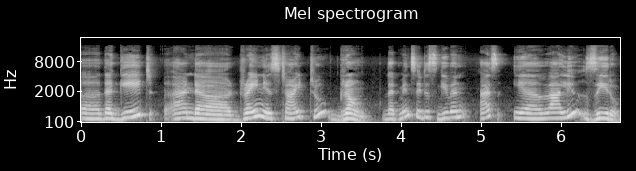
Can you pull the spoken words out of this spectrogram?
uh, the gate and uh, drain is tied to ground. That means it is given as uh, value 0.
